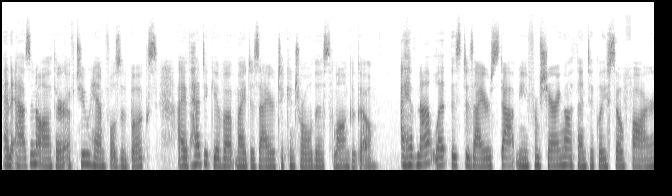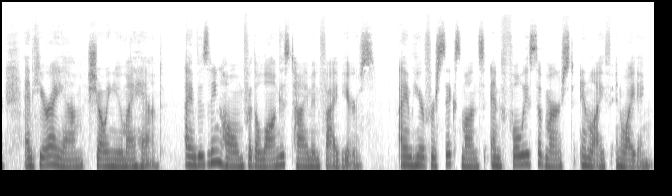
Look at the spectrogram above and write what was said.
And as an author of two handfuls of books, I have had to give up my desire to control this long ago. I have not let this desire stop me from sharing authentically so far, and here I am showing you my hand. I am visiting home for the longest time in five years. I am here for six months and fully submersed in life in Whiting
